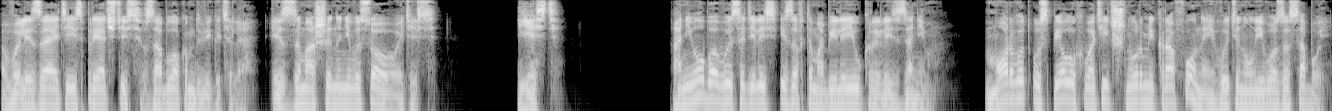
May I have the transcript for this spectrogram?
«Вылезайте и спрячьтесь за блоком двигателя. Из-за машины не высовывайтесь». «Есть». Они оба высадились из автомобиля и укрылись за ним. Морвуд успел ухватить шнур микрофона и вытянул его за собой.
